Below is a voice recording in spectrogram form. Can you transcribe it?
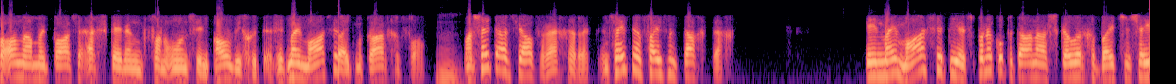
veral na my pa se egskeiding van ons en al die goedes het my ma se uitmekaar geval Mm. maar sy het haarself reggeruk en sy is nou 85 en my ma sit hier spinnekop het haar na haar skouer gebyt so sy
